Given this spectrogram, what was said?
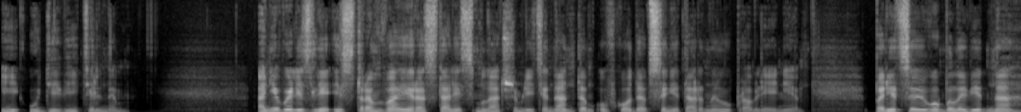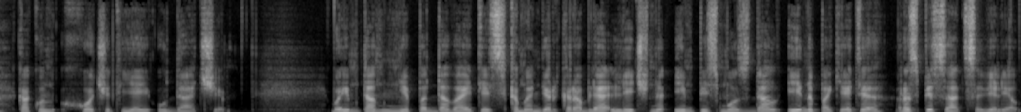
и удивительным. Они вылезли из трамвая и расстались с младшим лейтенантом у входа в санитарное управление. По лицу его было видно, как он хочет ей удачи. Вы им там не поддавайтесь. Командир корабля лично им письмо сдал и на пакете расписаться велел.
